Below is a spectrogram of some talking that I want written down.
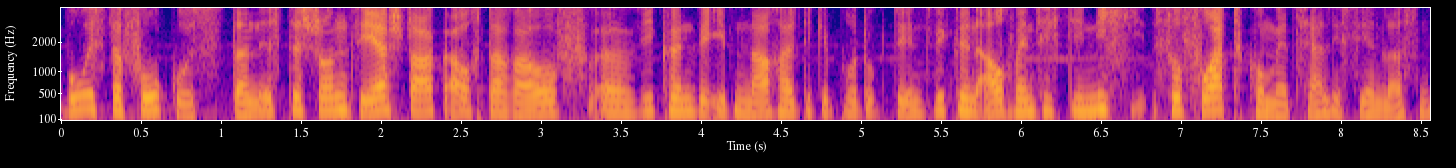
wo ist der Fokus? Dann ist es schon sehr stark auch darauf, äh, wie können wir eben nachhaltige Produkte entwickeln, auch wenn sich die nicht sofort kommerzialisieren lassen.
